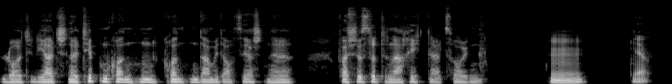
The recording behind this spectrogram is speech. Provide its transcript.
Leute, die halt schnell tippen konnten, konnten damit auch sehr schnell verschlüsselte Nachrichten erzeugen. Hm. Ja.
